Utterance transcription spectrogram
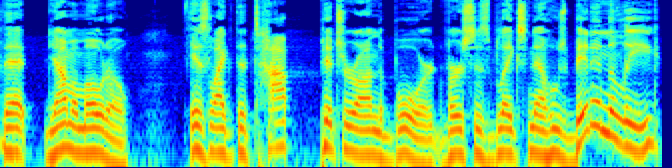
that Yamamoto is like the top pitcher on the board versus Blake Snell, who's been in the league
